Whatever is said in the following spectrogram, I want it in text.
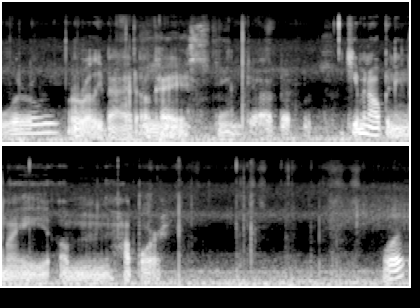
literally. We're really bad. Okay. Stink. Bet. Keep on opening my um hot bar. What?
